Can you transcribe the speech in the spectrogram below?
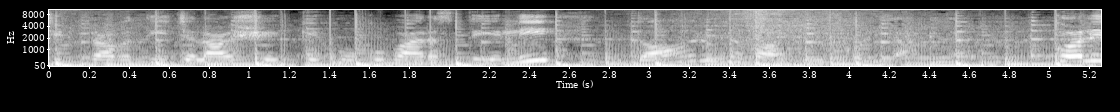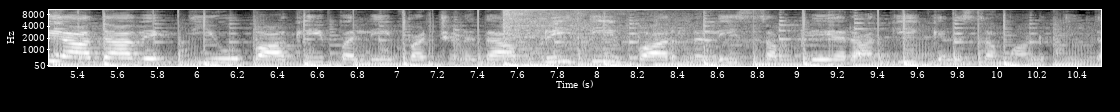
ಚಿತ್ರಾವತಿ ಜಲಾಶಯಕ್ಕೆ ಹೋಗುವ ರಸ್ತೆಯಲ್ಲಿ ದಾರುಣವಾಗಿ ಕೊಲೆಯಾಗಿದೆ. ಕೊಲೆಯಾದ ವ್ಯಕ್ತಿಯು ಬಾಗೇಪಲ್ಲಿ ಪಟ್ಟಣದ ಪ್ರೀತಿ ಬಾರ್ನಲ್ಲಿ ಸಪ್ಲೇಯರ್ ಆಗಿ ಕೆಲಸ ಮಾಡುತ್ತಿದ್ದ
